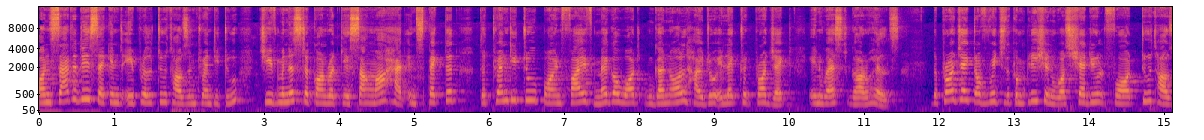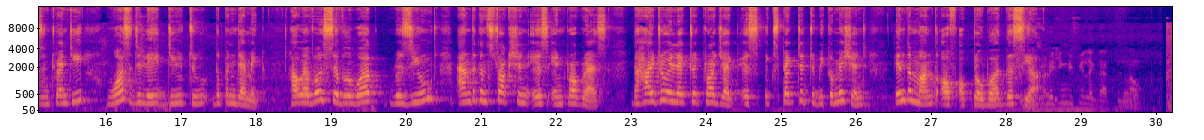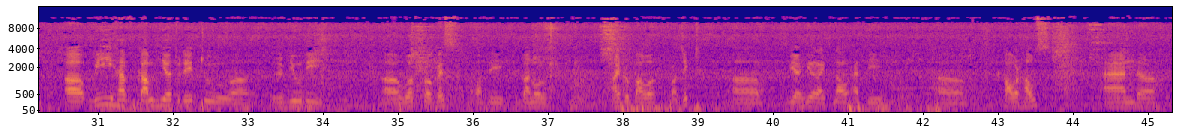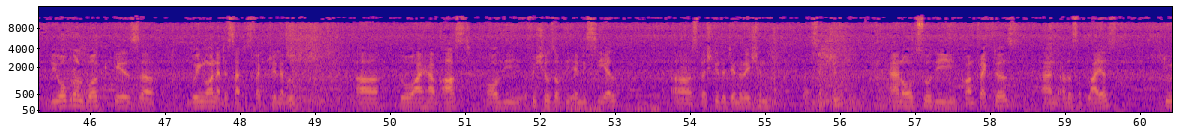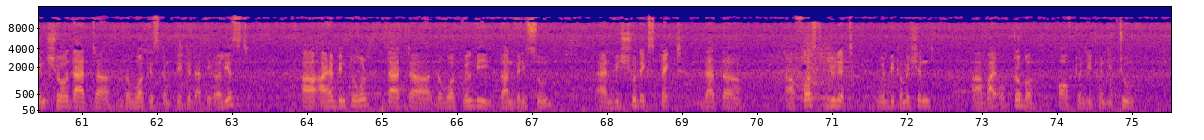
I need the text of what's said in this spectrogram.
On Saturday, 2nd April 2022, Chief Minister Conrad K. Sangma had inspected the 22.5 megawatt Ganol hydroelectric project in West Garo Hills. The project, of which the completion was scheduled for 2020, was delayed due to the pandemic. However, civil work resumed and the construction is in progress. The hydroelectric project is expected to be commissioned in the month of October this year. making me feel like that now. Uh, we have come here today to uh, review the uh, work progress of the Ganol hydropower project. Uh, we are here right now at the uh, powerhouse and uh, the overall work is uh, going on at a satisfactory level. Uh, though I have asked all the officials of the MECL, uh, especially the generation uh, section, and also the contractors and other suppliers to ensure that uh, the work is completed at the earliest. Uh, I have been told that uh, the work will be done very soon and we should expect that the uh, first unit will be commissioned uh, by October of 2022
